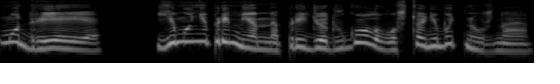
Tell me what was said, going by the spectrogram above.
мудрее, ему непременно придет в голову что-нибудь нужное.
